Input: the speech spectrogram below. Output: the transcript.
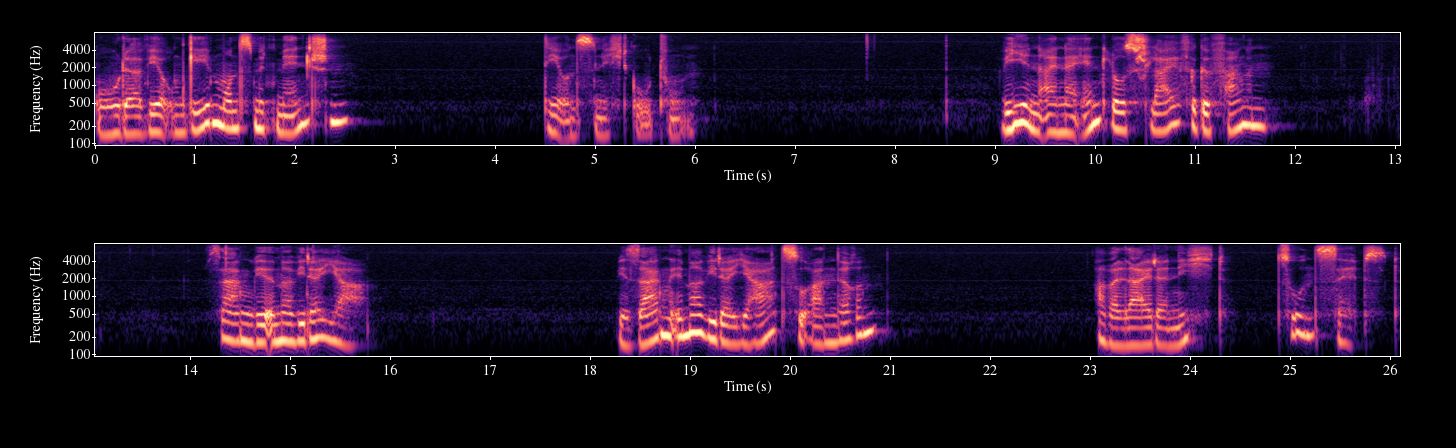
Oder wir umgeben uns mit Menschen, die uns nicht gut tun. Wie in einer Endlosschleife gefangen, sagen wir immer wieder Ja. Wir sagen immer wieder Ja zu anderen, aber leider nicht zu uns selbst.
